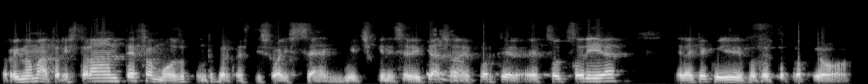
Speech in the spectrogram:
rinomato ristorante famoso appunto per questi suoi sandwich. Quindi se vi piacciono le porche e zozzerie, direi che qui vi potete proprio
